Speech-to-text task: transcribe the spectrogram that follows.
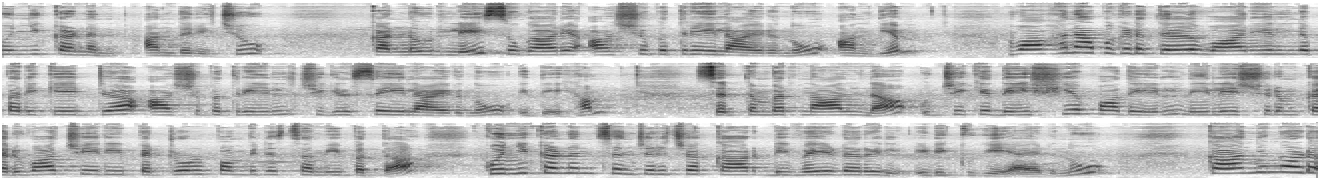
കുഞ്ഞിക്കണ്ണൻ അന്തരിച്ചു. കണ്ണൂരിലെ സ്വകാര്യ ആശുപത്രിയിലായിരുന്നു അന്ത്യം. വാഹനാപകടത്തിൽ വാരിയലിന് പരിക്കേറ്റ് ആശുപത്രിയിൽ ചികിത്സയിലായിരുന്നു ഇദ്ദേഹം. സെപ്റ്റംബർ നാലിന് ഉച്ചയ്ക്ക് ദേശീയപാതയിൽ നീലേശ്വരം കരുവാച്ചേരി പെട്രോൾ പമ്പിന് സമീപത്ത് കുഞ്ഞിക്കണ്ണൻ സഞ്ചരിച്ച കാർ ഡിവൈഡറിൽ ഇടിക്കുകയായിരുന്നു. കാഞ്ഞങ്ങാട്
